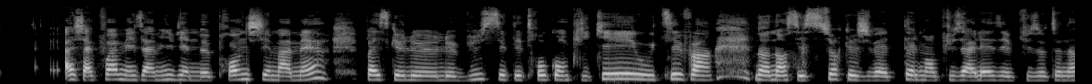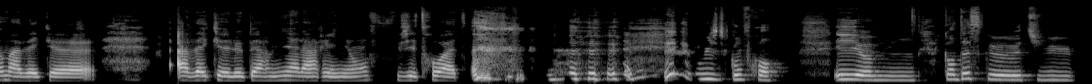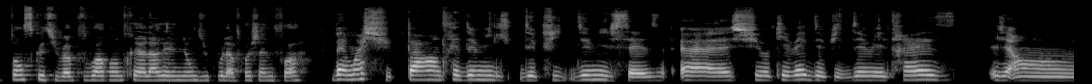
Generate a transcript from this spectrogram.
à chaque fois mes amis viennent me prendre chez ma mère parce que le, bus c'était trop compliqué ou tu sais enfin non non c'est sûr que je vais être tellement plus à l'aise et plus autonome avec euh, avec euh, le permis à la Réunion. J'ai trop hâte. oui, je comprends. Et euh, quand est-ce que tu penses que tu vas pouvoir rentrer à la Réunion du coup la prochaine fois? Ben moi, je suis pas rentrée depuis 2016. Euh, je suis au Québec depuis 2013. En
